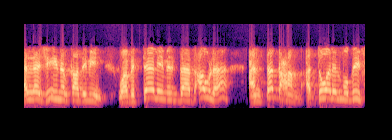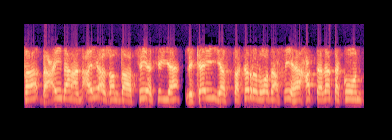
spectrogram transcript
اللاجئين القادمين. وبالتالي من باب أولى أن تدعم الدول المضيفة بعيدا عن أي اجندات سياسية لكي يستقر الوضع فيها حتى لا تكون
